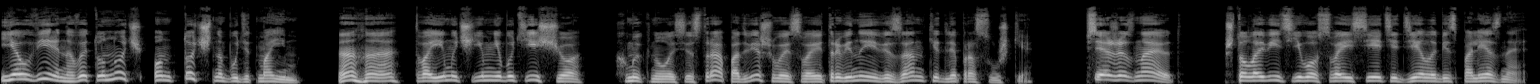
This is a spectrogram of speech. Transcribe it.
«Я уверена, в эту ночь он точно будет моим». «Ага, твоим и чьим-нибудь еще», — хмыкнула сестра, подвешивая свои травяные вязанки для просушки. «Все же знают, что ловить его в свои сети — дело бесполезное.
